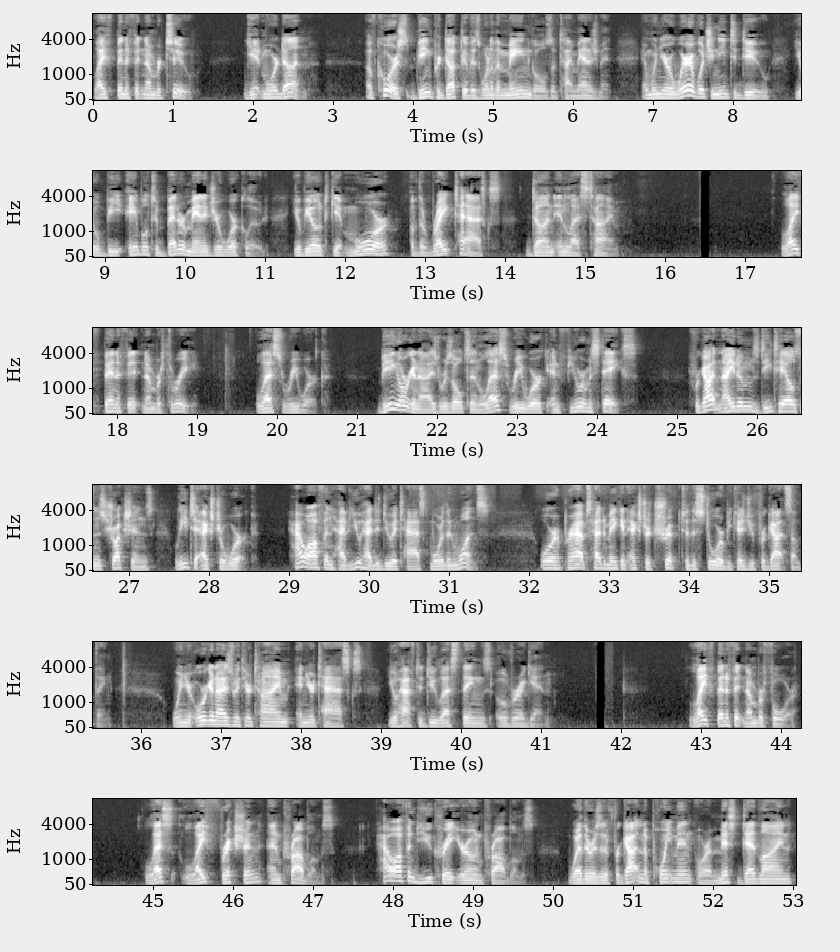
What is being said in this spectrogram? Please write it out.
Life benefit number two get more done. Of course, being productive is one of the main goals of time management. And when you're aware of what you need to do, you'll be able to better manage your workload. You'll be able to get more of the right tasks done in less time. Life benefit number three less rework. Being organized results in less rework and fewer mistakes. Forgotten items, details, instructions lead to extra work. How often have you had to do a task more than once? Or perhaps had to make an extra trip to the store because you forgot something? When you're organized with your time and your tasks, you'll have to do less things over again. Life benefit number four less life friction and problems. How often do you create your own problems? Whether it's a forgotten appointment or a missed deadline,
